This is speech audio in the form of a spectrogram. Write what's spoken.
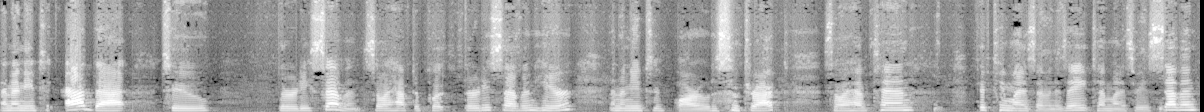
and I need to add that to 37. So I have to put 37 here, and I need to borrow to subtract. So I have 10, 15 minus 7 is 8, 10 minus 3 is 7,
